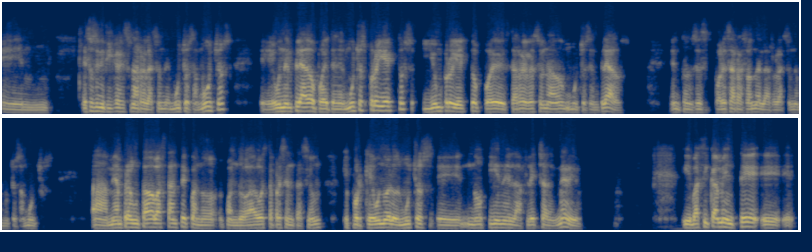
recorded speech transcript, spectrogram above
Em, eso significa que es una relación de muchos a muchos. Eh, un empleado puede tener muchos proyectos y un proyecto puede estar relacionado a muchos empleados. Entonces, por esa razón es la relación de muchos a muchos. Ah, me han preguntado bastante cuando, cuando hago esta presentación que por qué uno de los muchos eh, no tiene la flecha de en medio. Y básicamente eh, eh,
